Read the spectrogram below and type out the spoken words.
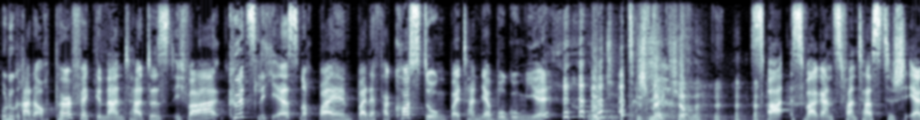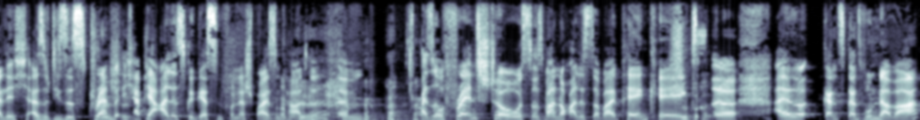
wo du gerade auch Perfect genannt hattest. Ich war kürzlich erst noch bei, bei der Verkostung bei Tanja Bogomil. Und? Hat's geschmeckt? Ich hoffe. es war, es war ganz fantastisch, ehrlich. Also dieses Scramble, ich habe ja alles gegessen von der Speisenkarte. Okay. Ähm, also French Toast, das war noch alles dabei, Pancakes, äh, also ganz, ganz wunderbar.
